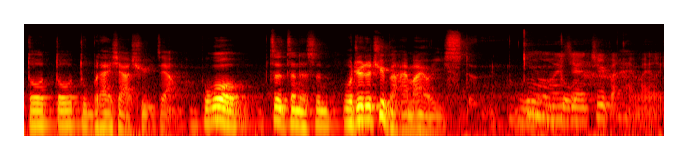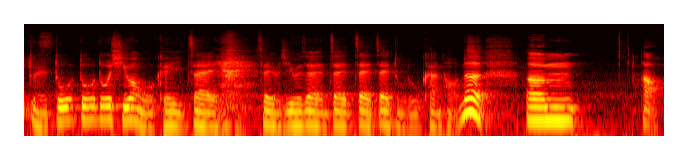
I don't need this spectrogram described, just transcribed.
都都读不太下去这样。不过这真的是我觉得剧本还蛮有意思的。嗯，我也觉得剧本还蛮有意思。对，多多多希望我可以再 再有机会再再再再读读看哈。那嗯，好，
